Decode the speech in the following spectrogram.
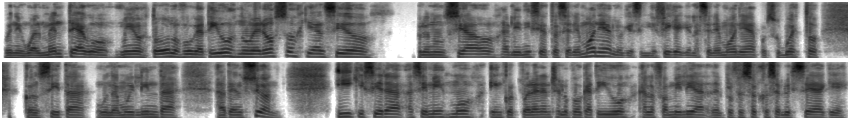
Bueno, igualmente hago míos todos los vocativos numerosos que han sido pronunciados al inicio de esta ceremonia, lo que significa que la ceremonia, por supuesto, concita una muy linda atención. Y quisiera asimismo incorporar entre los vocativos a la familia del profesor José Luis Sea, que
